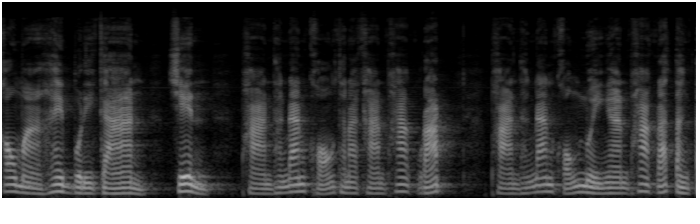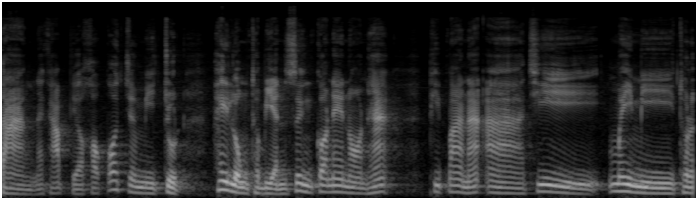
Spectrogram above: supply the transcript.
เข้ามาให้บริการ เช่น ผ่านทางด้านของธนาคารภาครัฐ ผ่านทางด้านของหน่วยงานภาครัฐต่างๆนะครับเดี๋ยวเขาก็จะมีจุดให้ลงทะเบียน ซึ่งก็แน่นอนฮะพี่ป้านะอาที่ไม่มีโทร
